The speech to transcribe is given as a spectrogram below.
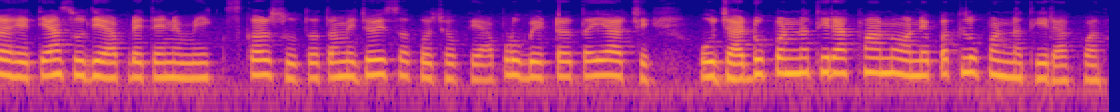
રહે ત્યાં સુધી આપણે તેને મિક્સ કરશું. તો તમે જોઈ શકો છો કે આપણું બેટર તૈયાર છે. બહુ જાડું પણ નથી રાખવાનું અને પતલું પણ નથી રાખવાનું.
